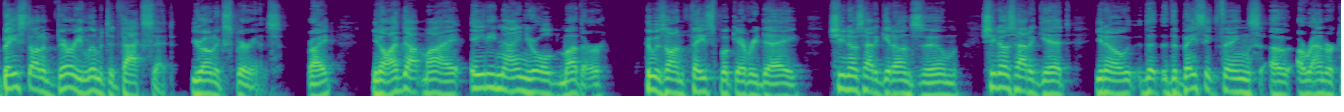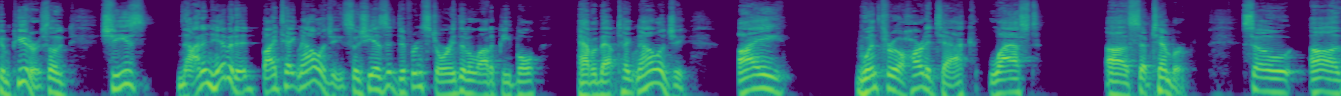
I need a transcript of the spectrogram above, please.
based on a very limited fact set, your own experience, right? You know, I've got my 89 year old mother who is on Facebook every day. She knows how to get on Zoom. She knows how to get, you know, the, the basic things uh, around her computer. So she's not inhibited by technology. So she has a different story than a lot of people have about technology. I went through a heart attack last uh, September. So uh,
